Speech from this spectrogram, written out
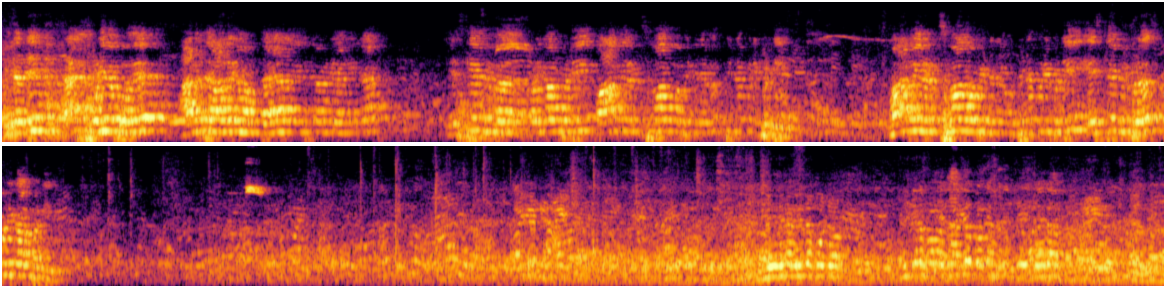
இந்த டீம் மேட்ச் முடிய போது அடுத்த ஆடுகளம் தயாராக இருக்க வேண்டிய அணிக்க எஸ்கேபி கொடிக்காம்பட்டி மாவீரன் சிவாகோபி நினைவு பின்னப்பிடிப்பட்டி. மாவீரன் சிவாகோபி நினைவு Pinnappidippatti SKP brothers Kodikkampatti Mira, mira, foto. Mira, foto. Mira,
